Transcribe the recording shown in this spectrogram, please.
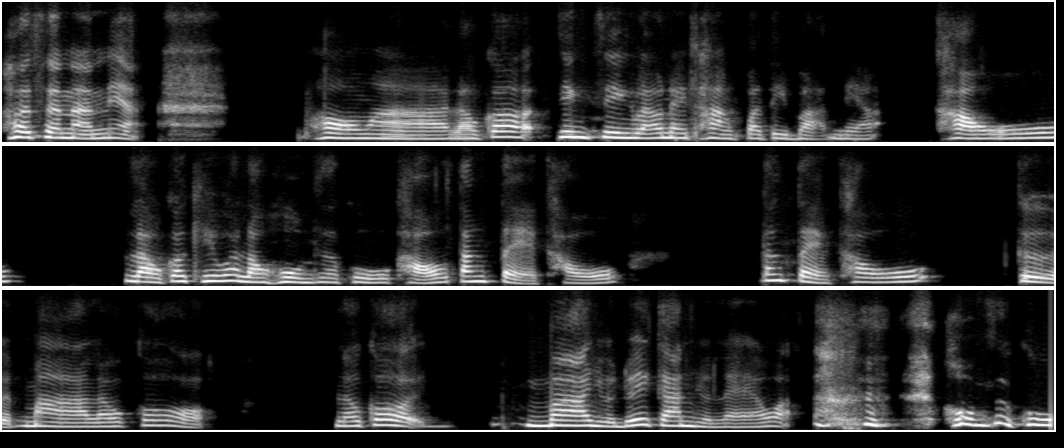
เพราะฉะนั้นเนี่ย พอมาเราก็จริง ๆ แล้วในทางปฏิบัติเนี่ยเขาเราก็คิดว่าเราโฮมสคูลเขาตั้งแต่เขาตั้งแต่เขาเกิดมาแล้วก็แล้วก็มาอยู่ด้วยกันอยู่แล้วอะโฮมสคูล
